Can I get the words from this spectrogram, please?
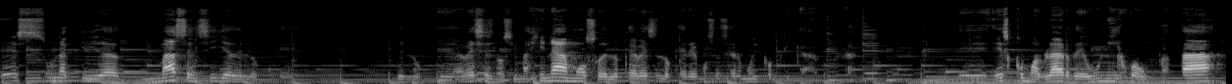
es una actividad más sencilla de lo que, de lo que a veces nos imaginamos o de lo que a veces lo queremos hacer muy complicado. Eh, es como hablar de un hijo a un papá,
